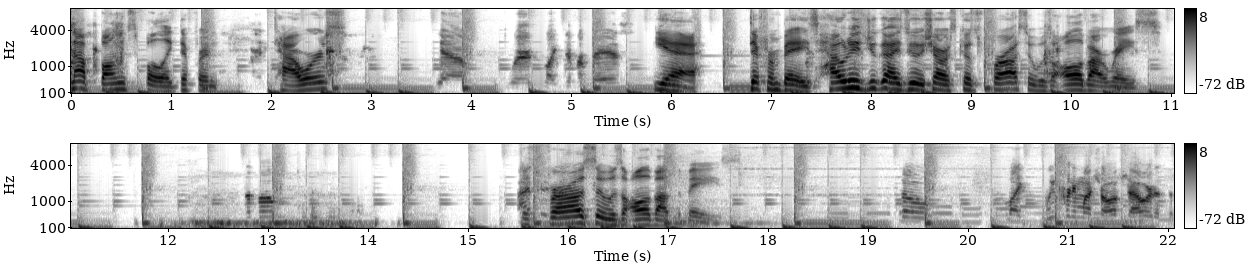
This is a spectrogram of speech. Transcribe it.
not bunks but like different towers. Yeah. We're like different bays. Yeah, different bays. How did you guys do the showers? Because for us, it was all about race. Um, Because think for us, it was all about the bays. So, like, we pretty much all showered at the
